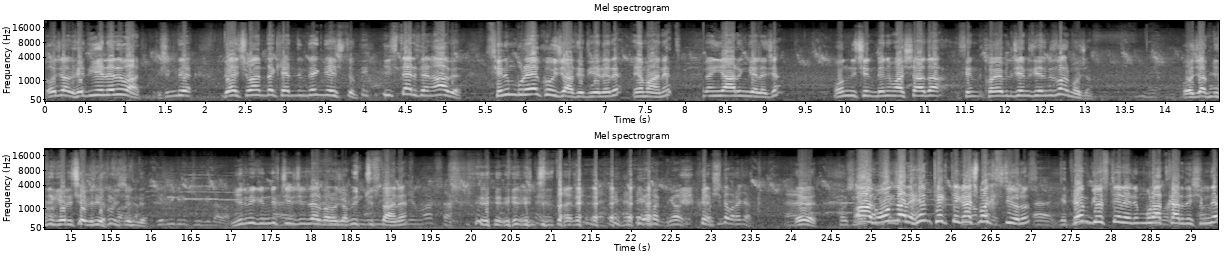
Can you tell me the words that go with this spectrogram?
hocam hediyeleri var. Şimdi ben şu anda kendimden geçtim. İstersen abi senin buraya koyacağız hediyeleri emanet. Ben yarın geleceğim. Onun için benim aşağıda senin koyabileceğimiz yerimiz var mı hocam? Hocam bizi geri çeviriyormuş şimdi. 20 günlük civcivler var. 20 günlük civcivler var hocam. 300 tane. Varsa 300 tane. yok yok. Koşu da var hocam. Evet. Koşu Abi onları hem tek tek açmak istiyoruz. Getir. Hem gösterelim Murat kardeşimle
